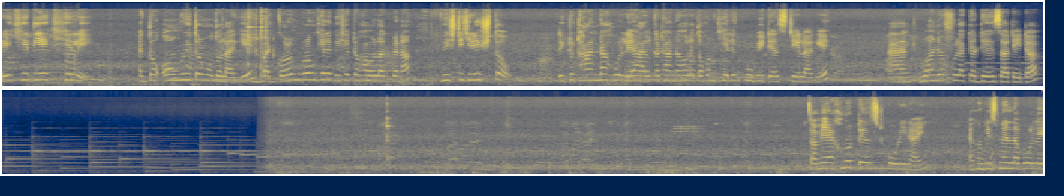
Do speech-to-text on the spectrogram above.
রেখে দিয়ে খেলে একদম অমৃতর মতো লাগে বাট গরম গরম খেলে বেশি একটা ভালো লাগবে না। মিষ্টি জিনিস তো তো একটু ঠান্ডা হলে, হালকা ঠান্ডা হলে তখন খেলে খুবই টেস্টি লাগে। অ্যান্ড ওয়ান্ডারফুল একটা ডেজার্ট এটা। তো আমি এখনও টেস্ট করি নাই। এখন বিসমিল্লা বলে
